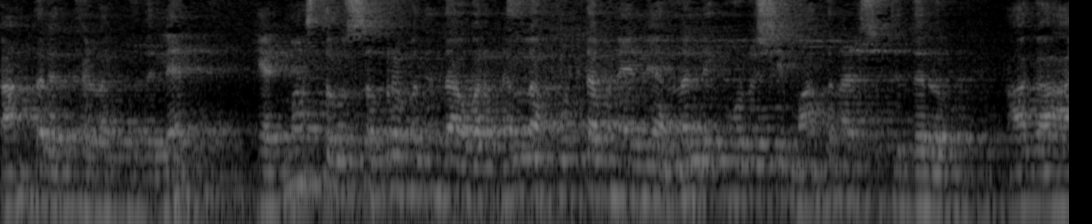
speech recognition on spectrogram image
ಕಾಣ್ತಾರೆ ಅಂತ ಹೇಳಲಾಗ್ತದೆ. ಹೆಡ್ ಮಾಸ್ತರು ಸಂಭ್ರಮದಿಂದ ಅವರನ್ನೆಲ್ಲ ಪುಟ್ಟ ಮನೆಯಲ್ಲಿ ಅಲ್ಲಲ್ಲಿ ಕೂಡಿಸಿ ಮಾತನಾಡಿಸುತ್ತಿದ್ದರು. ಆಗ ಆ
